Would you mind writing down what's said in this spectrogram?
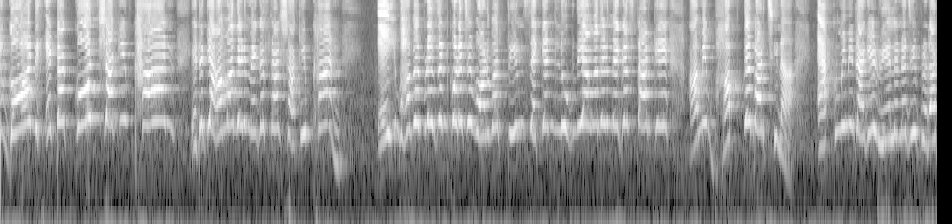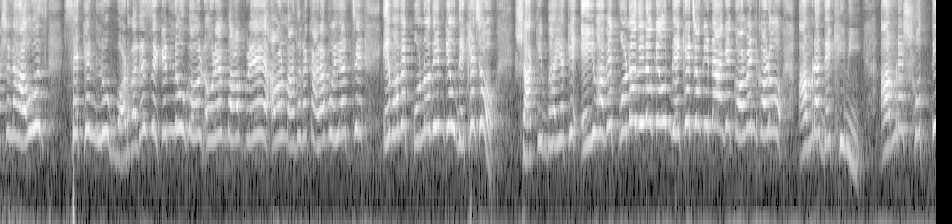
মাই গড, এটা কোন শাকিব খান? এটা কি আমাদের মেগাস্টার শাকিব খান? এইভাবে প্রেজেন্ট করেছে বরবাদ তিন সেকেন্ড লুক দিয়ে আমাদের মেগাস্টারকে। আমি ভাবতে পারছি না। এক মিনিট আগে real energy production house second look বরবাদের সেকেন্ড লুক ওরে বাপরে, আমার মাথাটা খারাপ হয়ে যাচ্ছে। এভাবে কোনোদিন কেউ দেখেছ? সাকিব ভাইয়াকে এইভাবে কোনোদিনও কেউ দেখেছ কি না আগে কমেন্ট করো। আমরা দেখিনি। আমরা সত্যি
